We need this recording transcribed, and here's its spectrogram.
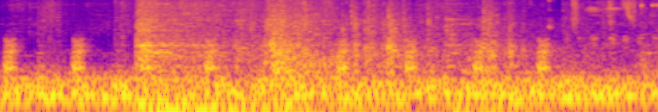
Thank you.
